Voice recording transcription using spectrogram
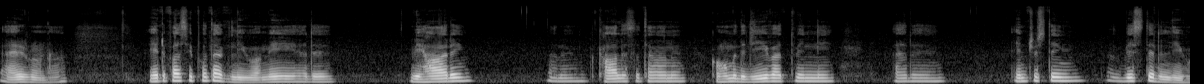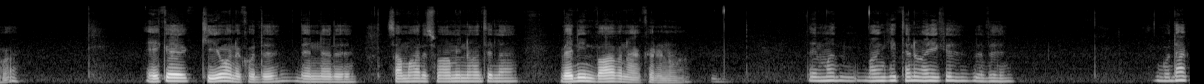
ඇරිරුණා. ඊට පස්සේ පොතක් ලිව්වා මේ අර විහාරෙන් අර කාලසටහන කොහොමද ජීවත් වෙන්නේ අර ඉන්ට්‍රස්ටිං විස්තර ලිව්වා. ඒක කියවනකොට දැන් අර සමහර ස්වාමීන් වහන්සේලා වැඩින් භාවනා කරනවා. දැන් මම හිතනවා ඒක ගොඩක්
